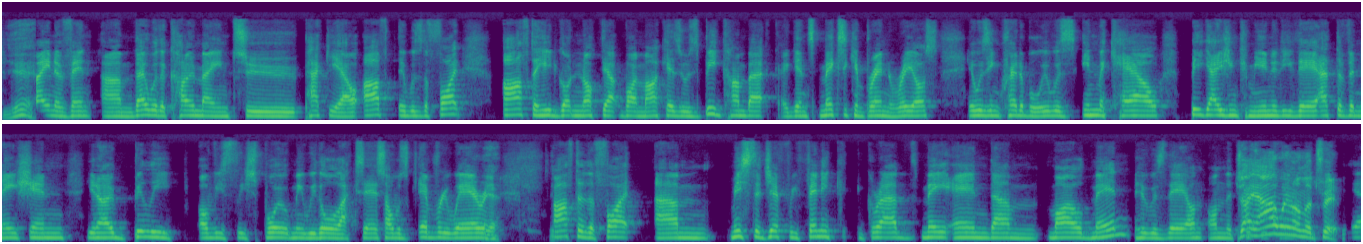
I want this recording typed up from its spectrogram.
Yeah. Main event. Um, they were the co-main to Pacquiao. After it was the fight after he'd gotten knocked out by Marquez. It was a big comeback against Mexican Brandon Rios. It was incredible. It was in Macau, big Asian community there at the Venetian. You know, Billy obviously spoiled me with all access. I was everywhere. And yeah. Yeah. after the fight, um, Mr. Jeffrey Fenech grabbed me and um, my old man who was there on, on the trip. JR went on the trip. Yeah,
